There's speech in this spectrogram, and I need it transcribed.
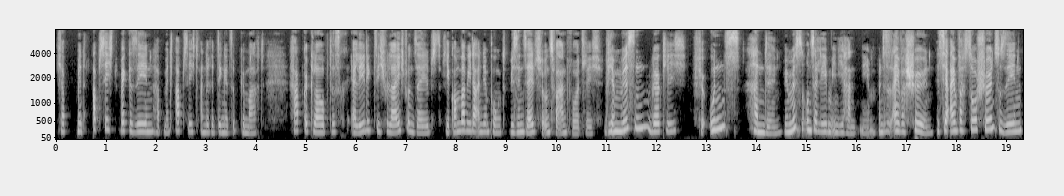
Ich habe mit Absicht weggesehen, habe mit Absicht andere Dinge gemacht, hab geglaubt, das erledigt sich vielleicht von selbst. Hier kommen wir wieder an den Punkt. Wir sind selbst für uns verantwortlich. Wir müssen wirklich für uns handeln. Wir müssen unser Leben in die Hand nehmen. Und es ist einfach schön. Es ist ja einfach so schön zu sehen,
